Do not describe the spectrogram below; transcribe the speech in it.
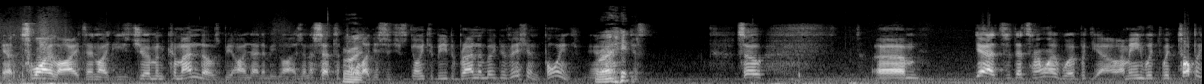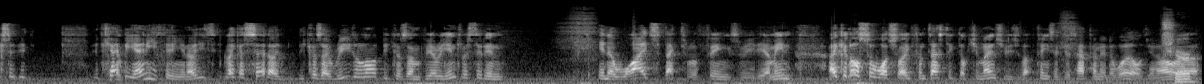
you know, twilight and like these German commandos behind enemy lines, and I said to Paul, Right. like, this is just going to be the Brandenburg division. Point. you know, Right. Just, so, um, yeah, so that's how I work. But yeah, I mean, with with topics, it, it, can be anything. You know, it's, like I said, I, because I read a lot, because I'm very interested in in a wide spectrum of things. Really, I mean, I can also watch like fantastic documentaries about things that just happen in the world. You know. Sure. Uh,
